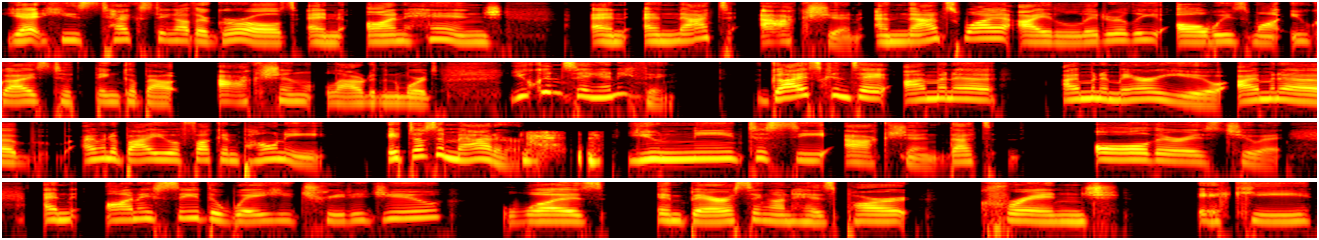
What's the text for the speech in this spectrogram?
yet he's texting other girls and on Hinge and and that's action. And that's why I literally always want you guys to think about action louder than words. You can say anything. Guys can say I'm going to I'm going to marry you. I'm going to I'm going to buy you a fucking pony. It doesn't matter. you need to see action. That's all there is to it. And honestly, the way he treated you was embarrassing on his part, cringe, icky.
